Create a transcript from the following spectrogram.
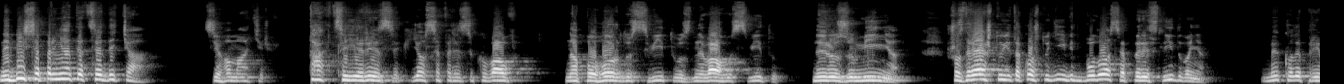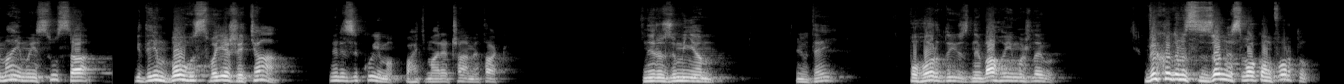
Не бійся прийняти це дитя з його матір'ю. Так, це є ризик. Йосиф ризикував на погорду світу, зневагу світу, нерозуміння, що зрештою також тоді і відбулося переслідування. Ми, коли приймаємо Ісуса, віддаємо Богу своє життя, ми ризикуємо багатьма речами, так. Нерозумінням людей, погордою, зневагою, можливо, виходом з зони свого комфорту.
